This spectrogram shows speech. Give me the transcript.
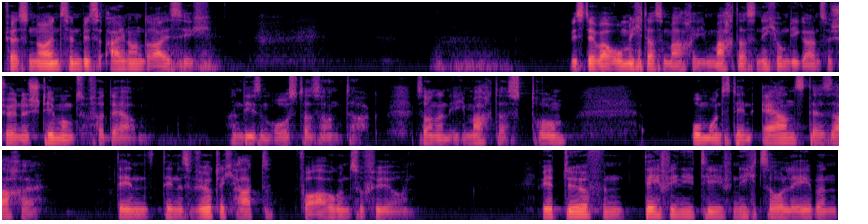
Vers 19 bis 31. Wisst ihr, warum ich das mache? Ich mache das nicht, um die ganze schöne Stimmung zu verderben an diesem Ostersonntag, sondern ich mache das drum, um uns den Ernst der Sache, den, den es wirklich hat, vor Augen zu führen. Wir dürfen definitiv nicht so leben,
